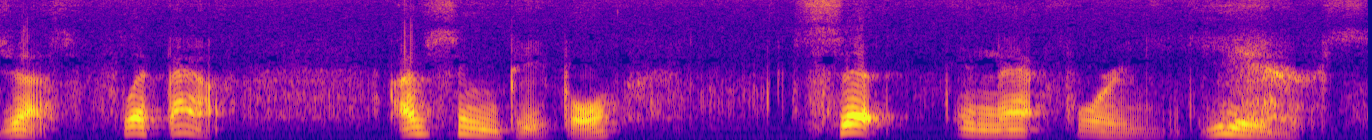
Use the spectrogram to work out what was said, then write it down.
just flip out. I've seen people sit in that for years.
